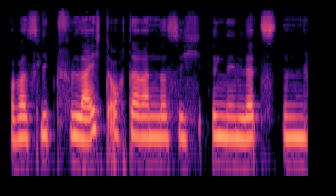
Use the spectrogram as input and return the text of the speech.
Aber es liegt vielleicht auch daran, dass ich in den letzten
